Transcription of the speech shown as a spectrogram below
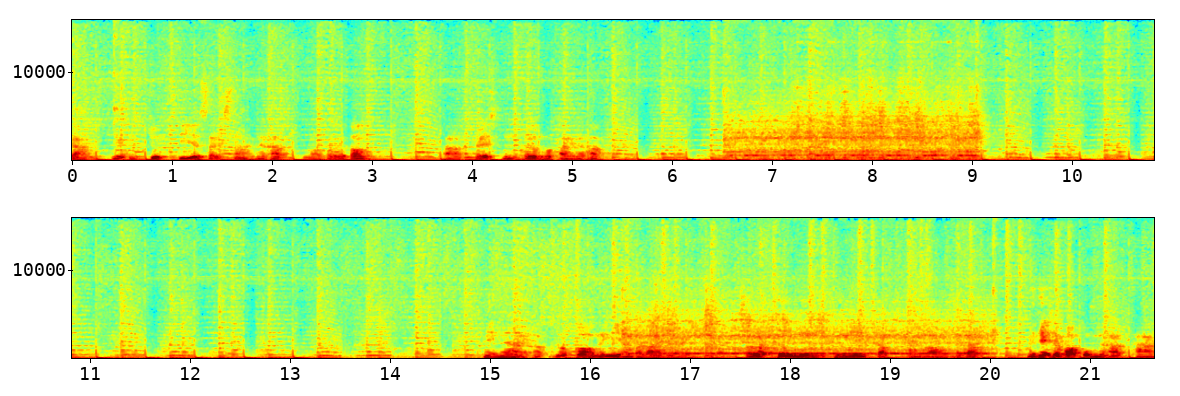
ยังไม่ถึงจุดที่จะใส่สายนะครับ เราก็จะต้องเฟสมันเพิ่มเข้าไปนะครับง่ายๆครับ แล้วก็ไม่มีอันตรายเลยสำหรับเครื่องมือตัวนี้กับทางเรานะครับ ไม่ใช่เฉพาะผมนะครับ ทาง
